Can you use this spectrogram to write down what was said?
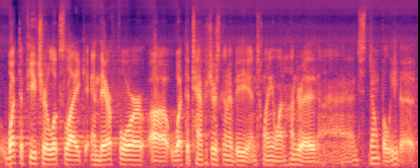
what the future looks like and therefore uh, what the temperature is going to be in 2100, I just don't believe it.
